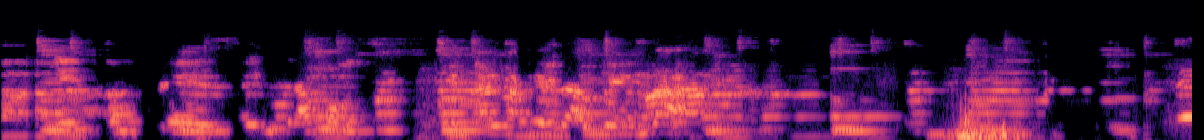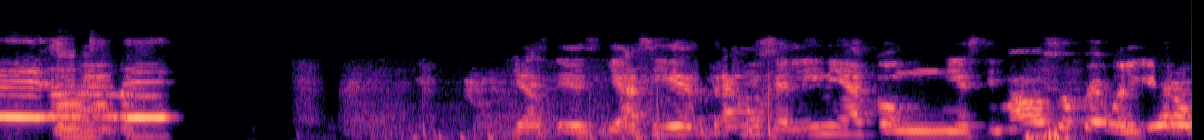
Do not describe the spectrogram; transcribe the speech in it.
Entonces, entramos. ¿Qué tal? Y así entramos en línea con mi estimado Sope Huelguero.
